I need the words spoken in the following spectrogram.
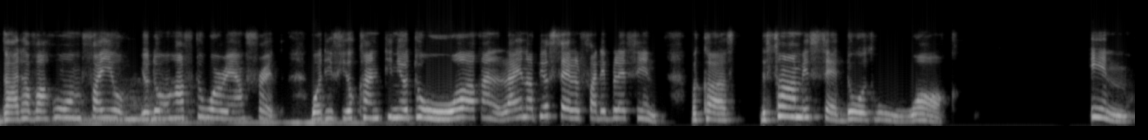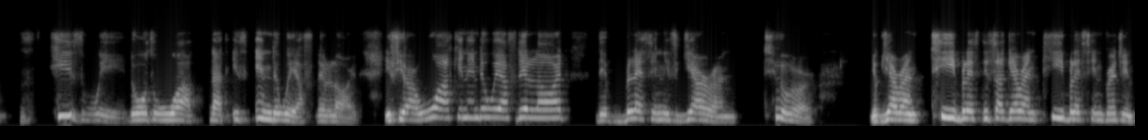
God have a home for you. You don't have to worry and fret. But if you continue to walk and line up yourself for the blessing, because the psalmist said, those who walk in his way, those walk that is in the way of the Lord. If you are walking in the way of the Lord, the blessing is guaranteed. You guarantee bless. This is a guarantee blessing, brethren.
